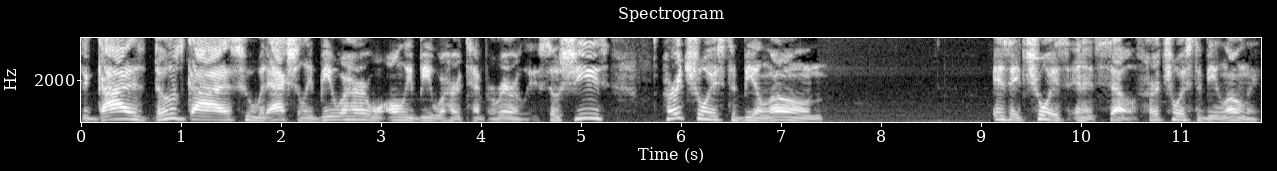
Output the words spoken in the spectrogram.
The guys, those guys who would actually be with her will only be with her temporarily. So she's her choice to be alone is a choice in itself. Her choice to be lonely.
